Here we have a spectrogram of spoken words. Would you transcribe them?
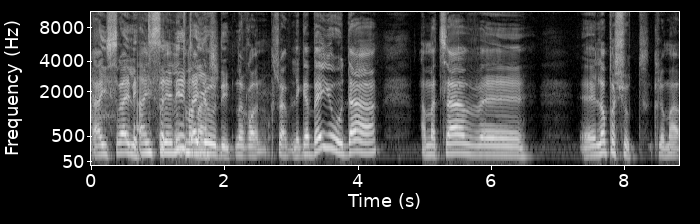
הישראלית. הישראלית ממש. היהודית, נכון. עכשיו, לגבי יהודה, המצב אה, אה, לא פשוט. כלומר,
